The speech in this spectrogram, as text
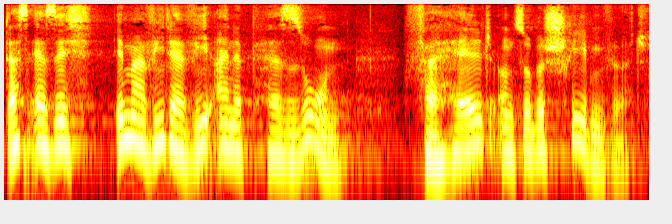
dass er sich immer wieder wie eine Person verhält und so beschrieben wird.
